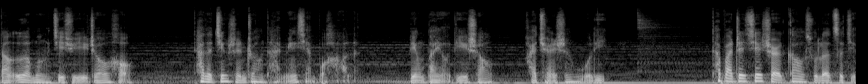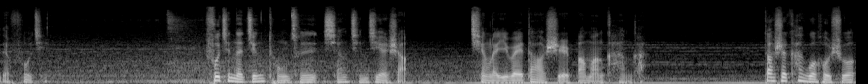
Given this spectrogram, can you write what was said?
当噩梦继续一周后，他的精神状态明显不好了，并伴有低烧，还全身无力。他把这些事儿告诉了自己的父亲。父亲呢，经同村乡亲介绍，请了一位道士帮忙看看。道士看过后说：“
